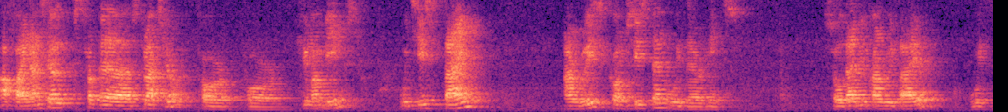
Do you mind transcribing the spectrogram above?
a financial stru uh, structure for, for human beings, which is time and risk consistent with their needs. So that you can retire with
